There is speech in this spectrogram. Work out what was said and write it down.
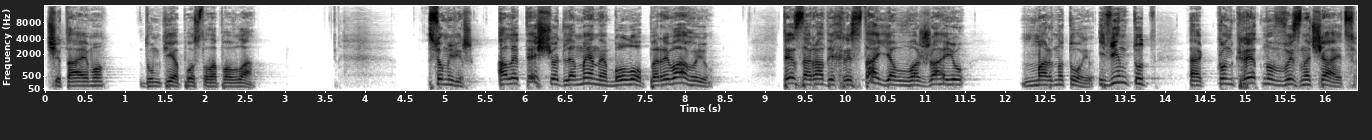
читаємо думки апостола Павла. Сьомий вірш. Але те, що для мене було перевагою, те заради Христа я вважаю марнотою. І він тут конкретно визначається.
